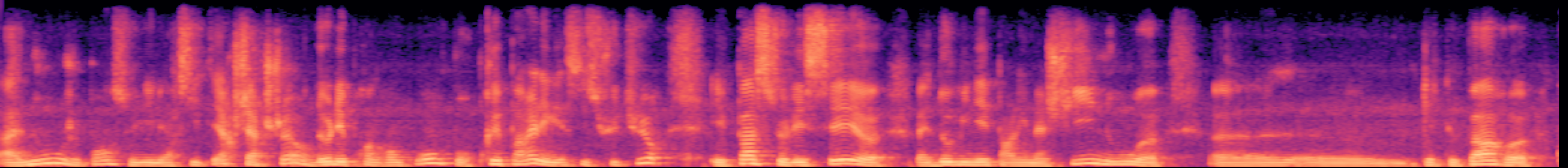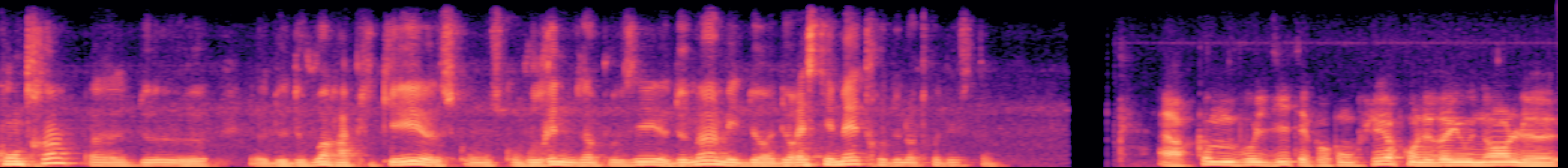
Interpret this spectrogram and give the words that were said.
à nous, je pense, universitaires, chercheurs, de les prendre en compte pour préparer l'exercice futur et pas se laisser bah, dominer par les machines ou quelque part contraint de, de devoir appliquer ce qu'on qu'on voudrait nous imposer demain, mais de, de rester maître de notre destin. Alors, comme vous le dites, et pour conclure, qu'on le veuille ou non, le,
